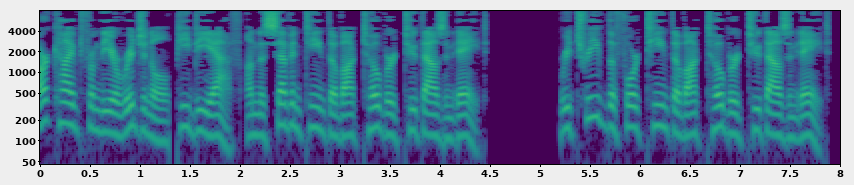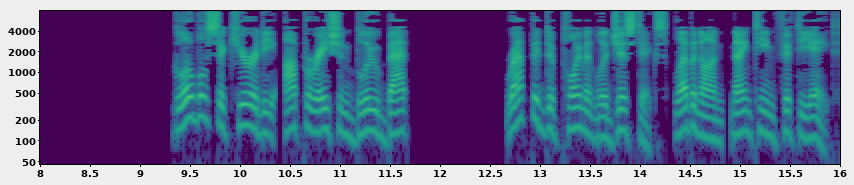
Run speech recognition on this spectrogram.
Archived from the original PDF on 17 October 2008. Retrieved 14 October 2008. Global Security, Operation Blue Bat Rapid Deployment Logistics, Lebanon, 1958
